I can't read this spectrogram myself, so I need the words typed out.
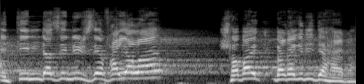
এই তিনটা জিনিস যে ফাইয়ালায় সবাই বেড়াগিরি দেখায় না।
